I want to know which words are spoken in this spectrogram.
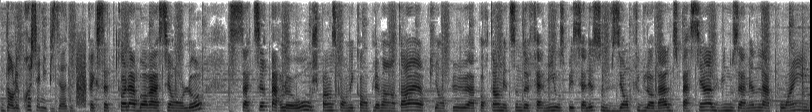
Dans le prochain épisode. Fait que cette collaboration-là, ça tire par le haut. Je pense qu'on est complémentaires, puis on peut apporter en médecine de famille aux spécialistes une vision plus globale du patient. Lui nous amène la pointe.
